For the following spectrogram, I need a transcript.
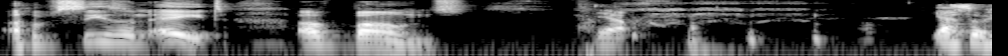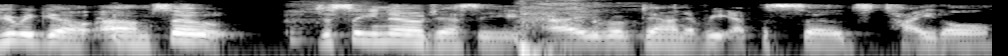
of season eight of Bones. Yeah. yeah, so here we go. Um, so just so you know, Jesse, I wrote down every episode's title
